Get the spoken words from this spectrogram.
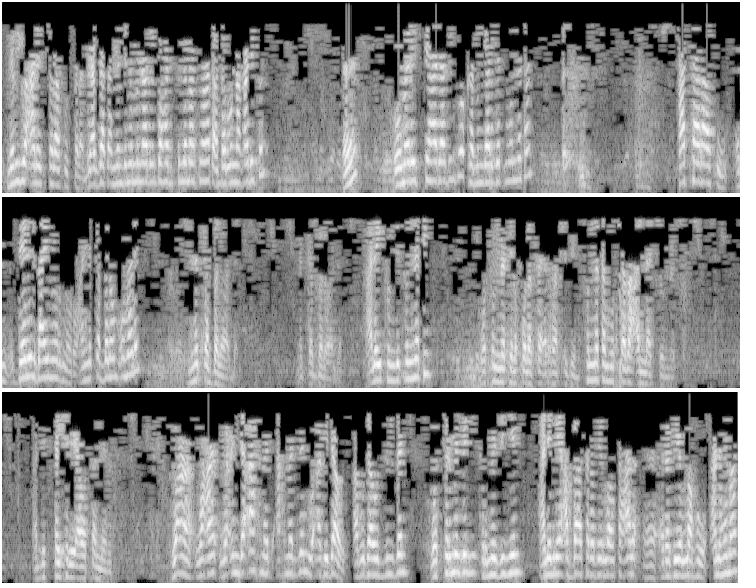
ነብዩ عليه الصلاة والسلام። ያጋጣሚ ምንድነው የምናደርገው? ሐዲስን ለማስማማት አተሩና ሐዲስን እ ዑመር ኢስቲሃድ አድርጎ ከምን ጋር ገጥሞለታል? حتى ራሱ ደሊል ባይኖር ኖሮ አንቀበለውም። ዑመርን እንቀበለዋለን እንቀበለዋለን። عليكم بسنتي وسنة الخلفاء الراشدين سنة متبعة አላቸው እነሱ አዲስ ተሽሪዕ ያወጣን ነው وعند أحمد أحمد زن وأبي داود أبو داود زن زن والترمذي ترمذي عن ابن عباس رضي الله تعالى رضي الله عنهما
